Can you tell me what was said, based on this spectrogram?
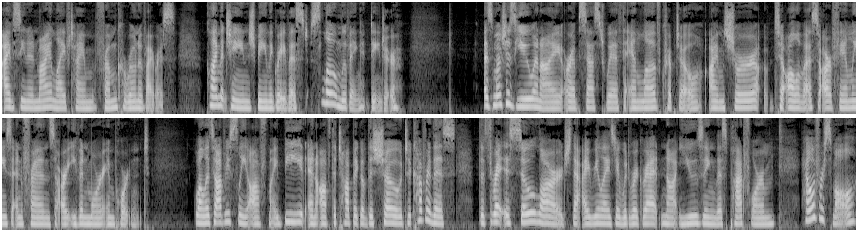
I've seen in my lifetime from coronavirus. Climate change being the gravest, slow moving danger. As much as you and I are obsessed with and love crypto, I'm sure to all of us, our families and friends are even more important. While it's obviously off my beat and off the topic of the show to cover this, the threat is so large that I realized I would regret not using this platform, however small,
